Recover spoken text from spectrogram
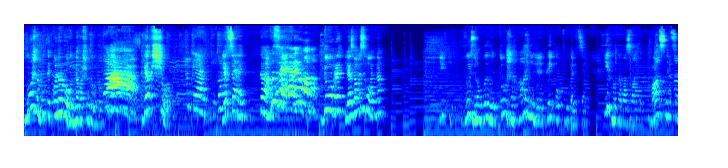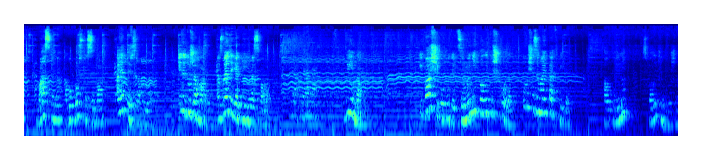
може бути кольоровим, на вашу думку? Якщо? Як це? Так. Добре, я з вами згодна. Дітки, ви зробили дуже гарні ляльки опудальця. Їх можна назвати масниця, масляна або просто зима. А я теж зробила. Дуже гарно. А знаєте, як її назвала? Війна. І ваші опудальці мені палити шкода, тому що зима і так піде. А от війну спалити можна.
